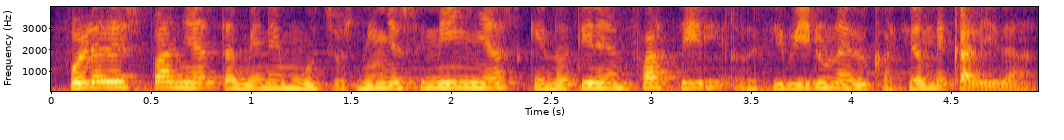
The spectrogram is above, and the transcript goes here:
Fuera de España también hay muchos niños y niñas que no tienen fácil recibir una educación de calidad.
